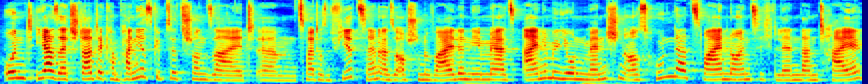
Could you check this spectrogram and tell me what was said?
Und ja, seit Start der Kampagne, es gibt es jetzt schon seit ähm, 2014, also auch schon eine Weile, nehmen mehr als eine Million Menschen aus 192 Ländern teil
